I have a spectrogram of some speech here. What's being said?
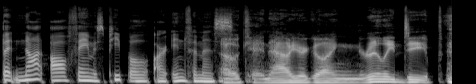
but not all famous people are infamous. Okay, now you're going really deep.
